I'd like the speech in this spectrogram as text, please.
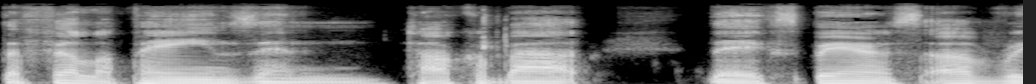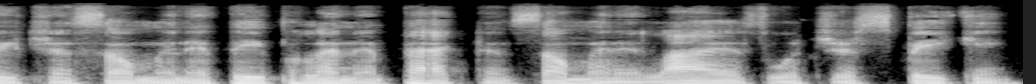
the Philippines and talk about the experience of reaching so many people and impacting so many lives with your speaking.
